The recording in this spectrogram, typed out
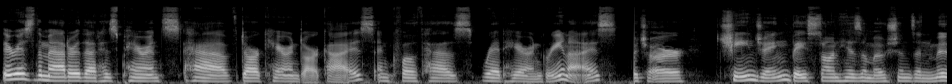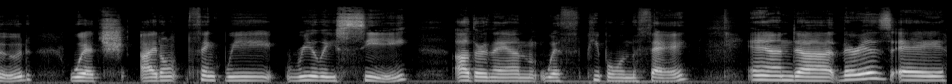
There is the matter that his parents have dark hair and dark eyes, and Kvothe has red hair and green eyes, which are changing based on his emotions and mood, which I don't think we really see other than with people in the Fae. And uh, there is a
